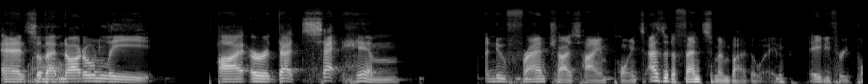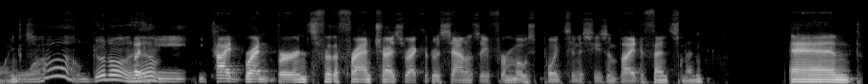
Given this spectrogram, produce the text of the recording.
and so that not only I or that set him a new franchise high in points as a defenseman, by the way, 83 points. Wow, good on But him. he, he tied Brent Burns for the franchise record with San Jose for most points in a season by a defenseman. And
